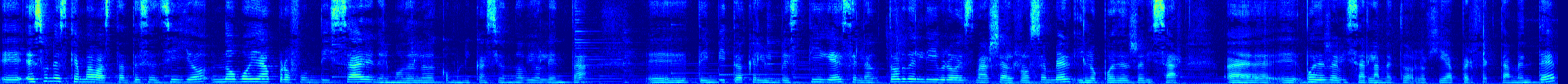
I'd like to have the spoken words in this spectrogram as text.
eh, es un esquema bastante sencillo. No voy a profundizar en el modelo de comunicación no violenta. Eh, te invito a que lo investigues. El autor del libro es Marshall Rosenberg y lo puedes revisar. Eh, eh, puedes revisar la metodología perfectamente.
